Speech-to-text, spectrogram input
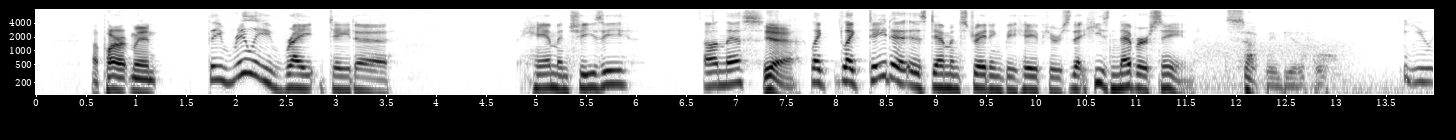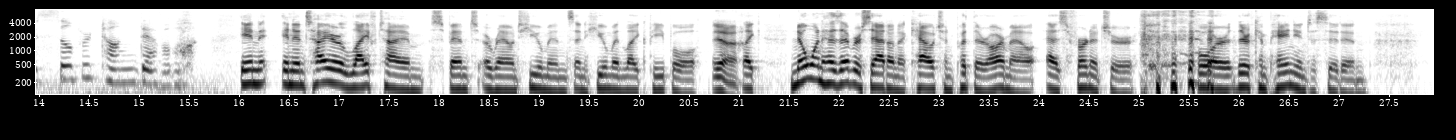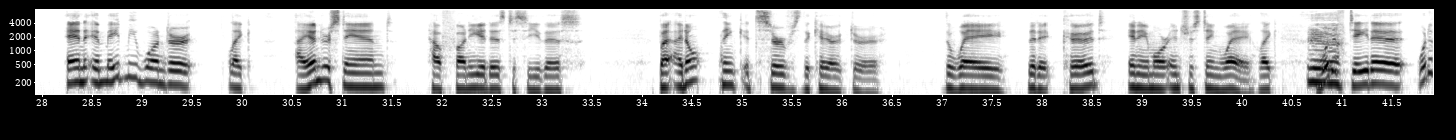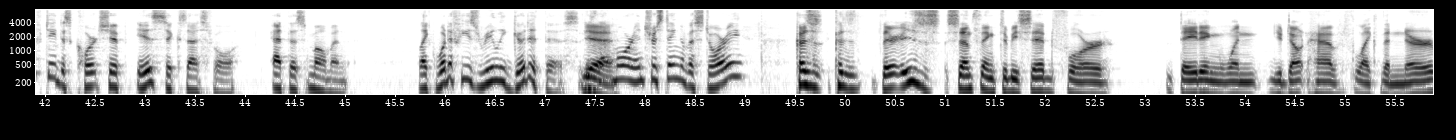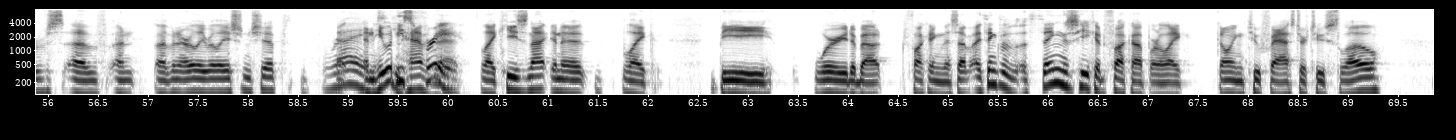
apartment They really write Data ham and cheesy on this. yeah Like like Data is demonstrating behaviors that he's never seen. Suck me, beautiful. You silver tongued devil. In an entire lifetime spent around humans and human-like people. Yeah. Like no one has ever sat on a couch and put their arm out as furniture for their companion to sit in. And it made me wonder like I understand how funny it is to see this, but I don't think it serves the character the way that it could in a more interesting way. Like what if Data what if Data's courtship is successful at this moment? Like what if he's really good at this? Is Yeah. that more interesting of a story? because there is something to be said for dating when you don't have like the nerves of an of an early relationship Right. and he wouldn't He's have free. that like he's not gonna like be worried about fucking this up i think the, the things he could fuck up are like going too fast or too slow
